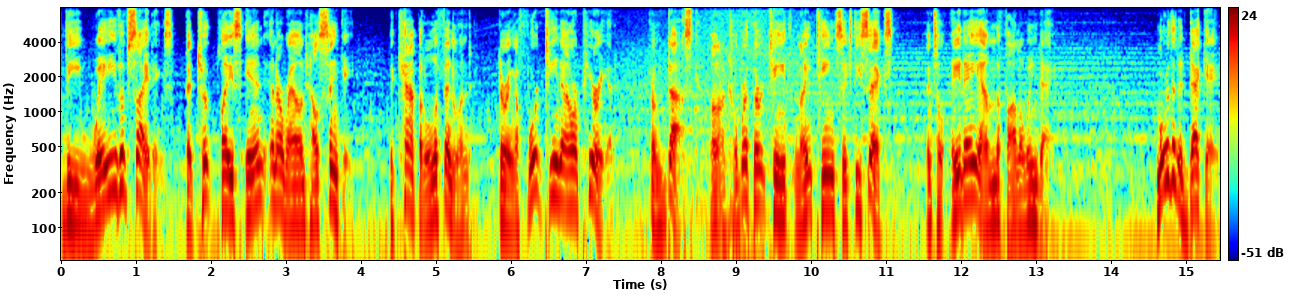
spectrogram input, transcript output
the wave of sightings that took place in and around Helsinki, the capital of Finland, during a 14-hour period from dusk on October 13, 1966 until 8 a.m. the following day. More than a decade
